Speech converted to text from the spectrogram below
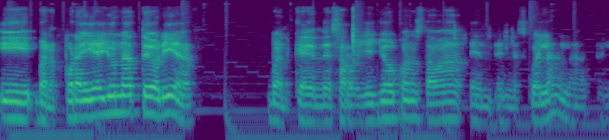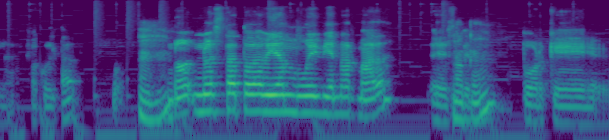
Y bueno, por ahí hay una teoría, bueno, que desarrollé yo cuando estaba en, en la escuela, en la, en la facultad. Ujú. No, no está todavía muy bien armada, este, Ok. porque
